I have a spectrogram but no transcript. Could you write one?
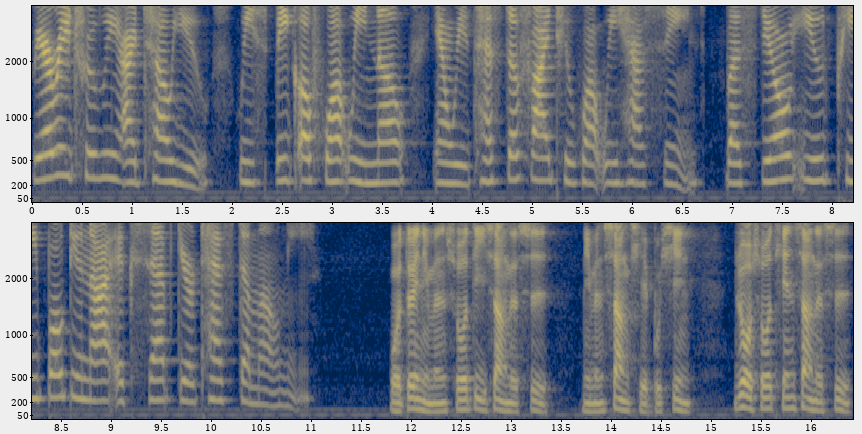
Very truly I tell you, we speak of what we know, and we testify to what we have seen. But still you people do not accept your testimony. 我对你们说地上的事，你们尚且不信；若说天上的事，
